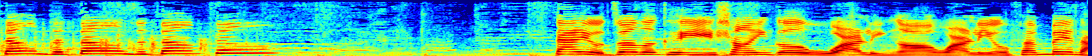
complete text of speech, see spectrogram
当当当当当当！大家有钻的可以上一个五二零啊，五二零有翻倍的。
